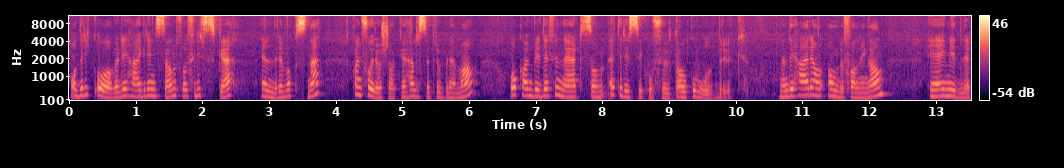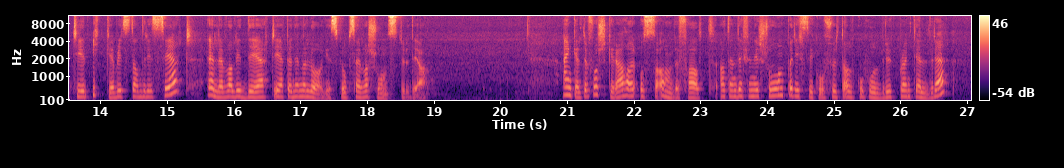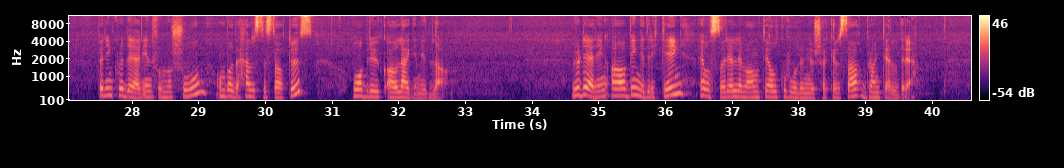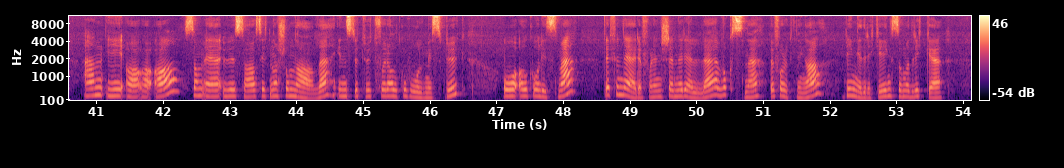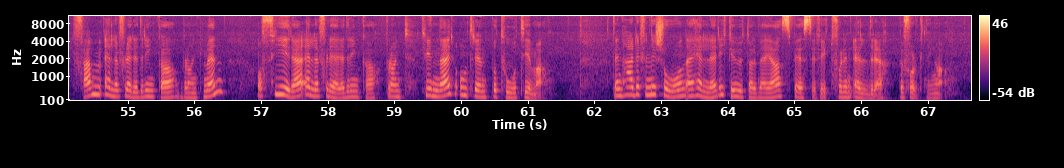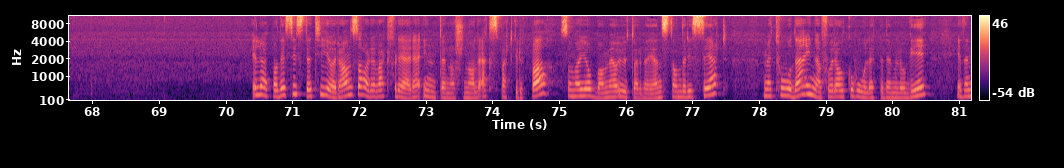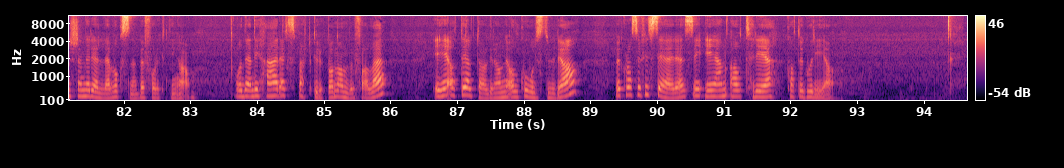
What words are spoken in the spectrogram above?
Å drikke over disse grensene for friske, eldre voksne kan forårsake helseproblemer og kan bli definert som et risikofullt alkoholbruk. Men disse anbefalingene er imidlertid ikke blitt standardisert eller validert i epidemiologiske observasjonsstudier. Enkelte forskere har også anbefalt at en definisjon på risikofullt alkoholbruk blant eldre bør inkludere informasjon om både helsestatus og bruk av legemidler. Vurdering av bingedrikking er også relevant i alkoholundersøkelser blant eldre. NIAAA, som er USA sitt nasjonale institutt for alkoholmisbruk og alkoholisme, definerer for den generelle voksne befolkninga bingedrikking som å drikke fem eller flere drinker blant menn og fire eller flere drinker blant kvinner omtrent på to timer. Denne definisjonen er heller ikke utarbeida spesifikt for den eldre befolkninga. I løpet av de siste tiårene har det vært flere internasjonale ekspertgrupper som har jobba med å utarbeide en standardisert metode innenfor alkoholepidemiologi i den generelle voksne befolkninga. Og det disse ekspertgruppene anbefaler, er at deltakerne i alkoholstudier bør klassifiseres i én av tre kategorier.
